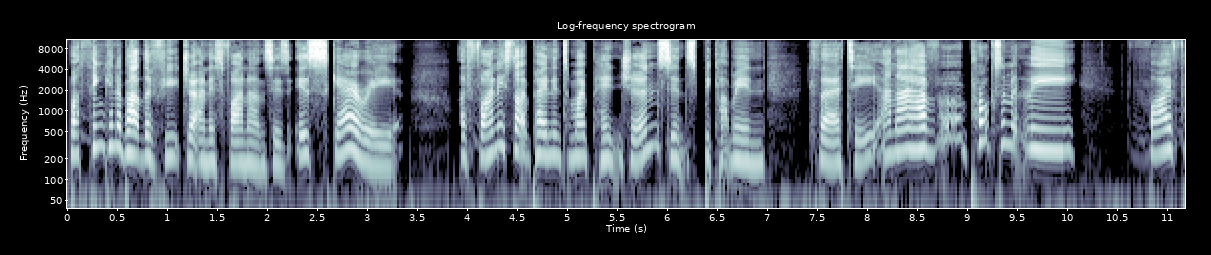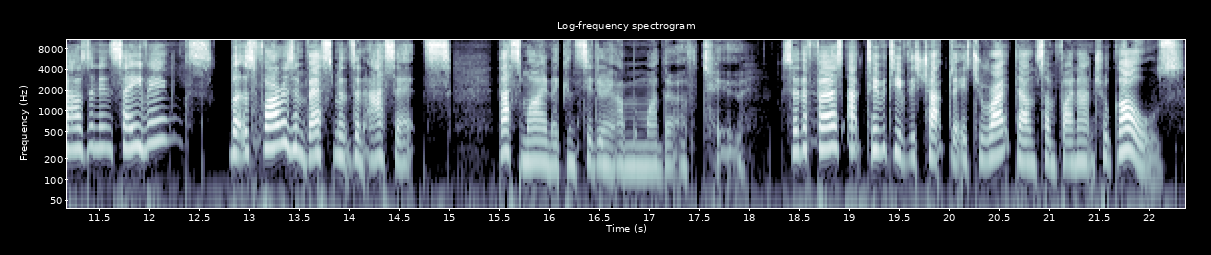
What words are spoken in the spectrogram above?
But thinking about the future and his finances is scary. I finally started paying into my pension since becoming 30 and I have approximately 5,000 in savings. But as far as investments and assets, that's minor considering I'm a mother of two. So the first activity of this chapter is to write down some financial goals.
